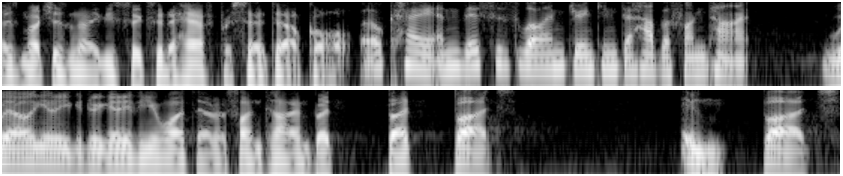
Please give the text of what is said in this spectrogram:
as much as 96.5% alcohol. Okay, and this is what I'm drinking to have a fun time. Well, you know, you can drink anything you want to have a fun time, but but but but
